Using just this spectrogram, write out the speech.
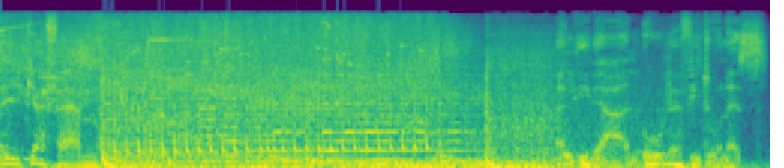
مزيك اف ام. الإذاعة الأولى في تونس.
